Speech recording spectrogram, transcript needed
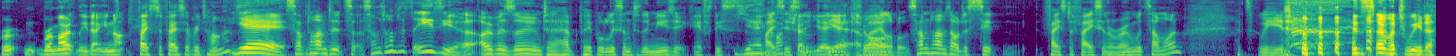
re- remotely, don't you? Not face to face every time. yeah, sometimes it's sometimes it's easier over Zoom to have people listen to the music if this Yeah, place gotcha. isn't Yeah, yeah, sure. available. Sometimes I'll just sit face to face in a room with someone. It's weird. it's so much weirder.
